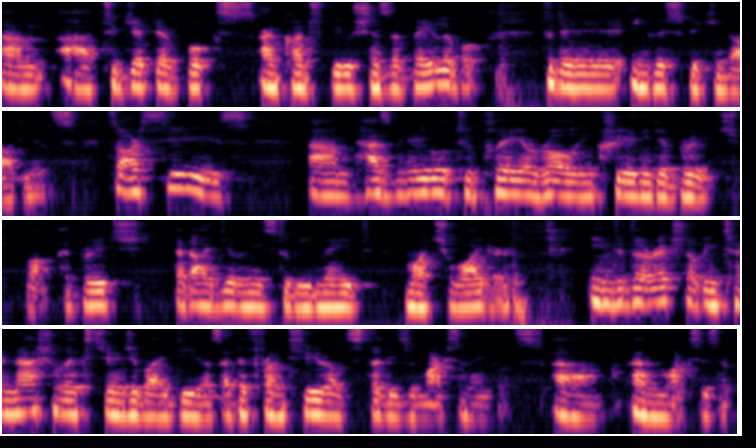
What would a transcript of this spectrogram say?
um, uh, to get their books and contributions available to the English speaking audience. So, our series um, has been able to play a role in creating a bridge, well, a bridge that ideally needs to be made much wider in the direction of international exchange of ideas at the frontier of studies of Marx and Engels uh, and Marxism.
